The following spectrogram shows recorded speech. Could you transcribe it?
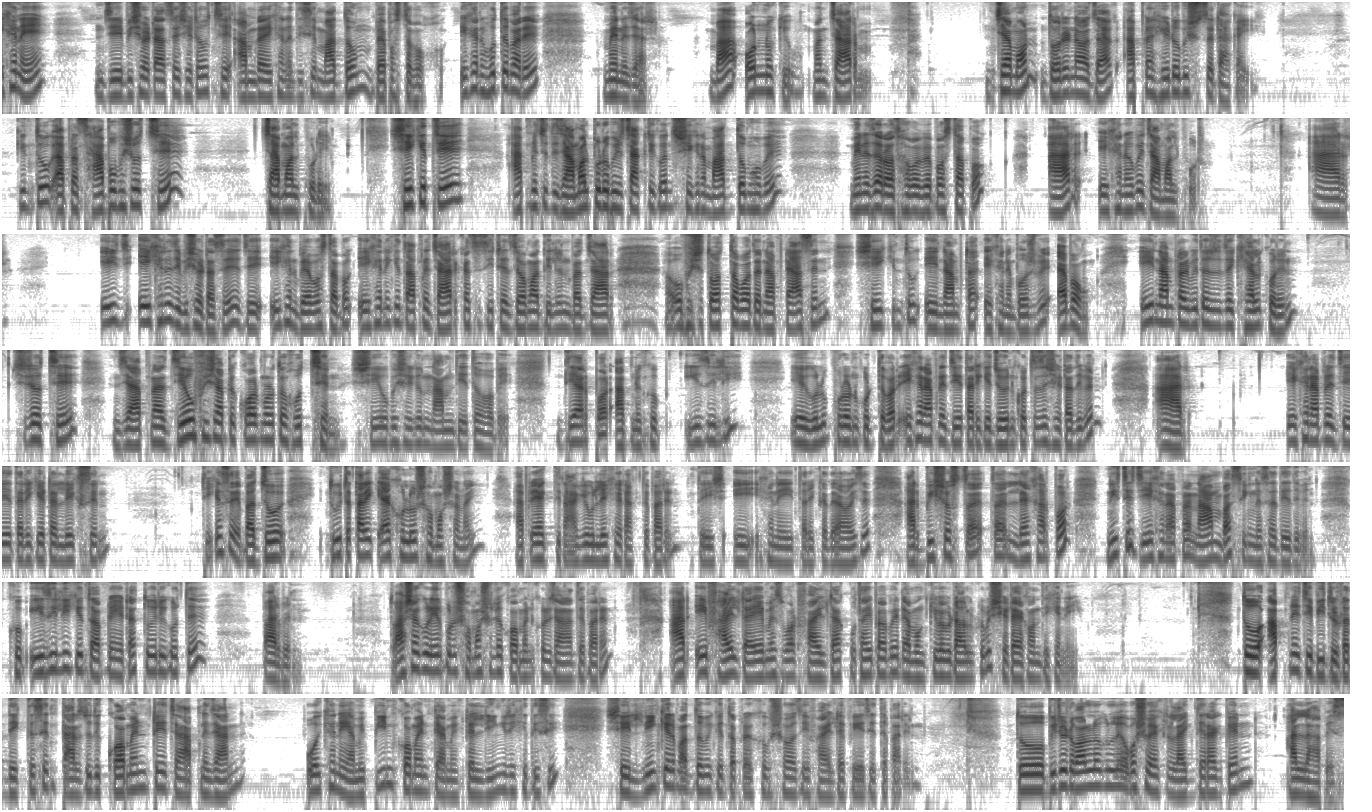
এখানে যে বিষয়টা আছে সেটা হচ্ছে, আমরা এখানে দিছি মাধ্যম ব্যবস্থাপক। এখানে হতে পারে ম্যানেজার বা অন্য কেউ মানে যার যেমন ধরে নেওয়া যাক, আপনার হেড অফিস হচ্ছে ঢাকায় কিন্তু আপনার সাব অফিস হচ্ছে জামালপুরে। সেই ক্ষেত্রে আপনি যদি জামালপুর অফিসে চাকরি করেন, সেখানে মাধ্যম হবে ম্যানেজার অথবা ব্যবস্থাপক, আর এখানে হবে জামালপুর। আর এই যে, এইখানে যে বিষয়টা আছে যে, এইখানে ব্যবস্থাপক, এইখানে কিন্তু আপনি যার কাছে চিঠি জমা দিলেন বা যার অফিসে তত্ত্বাবধানে আপনি আছেন, সেই কিন্তু এই নামটা এখানে বসবে এবং এই নামটার ভিতরে যদি খেয়াল করেন, সেটা হচ্ছে যে আপনার যে অফিসে আপনি কর্মরত হচ্ছেন, সেই অফিসে কিন্তু নাম দিতে হবে। দেওয়ার পর আপনি খুব ইজিলি এগুলো পূরণ করতে পারেন। এখানে আপনি যে তারিখে জয়েন করতেছেন সেটা দিবেন। আর এখানে আপনি যে তারিখে এটা লিখছেন ঠিক আছে? বা দুইটা তারিখ এক হলেও সমস্যা নাই। আপনি একদিন আগেও লিখে রাখতে পারেন। তো এই এই এখানে এই তারিখটা দেওয়া হয়েছে। আর বিশ্বস্ততা লেখার পর নিচে যে এখানে আপনার নাম বা সিগনেচার দিয়ে দেবেন। খুব ইজিলি কিন্তু আপনি এটা তৈরি করতে পারবেন। তো আশা করি এরপরে সমস্যা হলে কমেন্ট করে জানাতে পারেন। আর এই ফাইলটা এম এস ওয়ার্ড ফাইলটা কোথায় পাবেন এবং কীভাবে ডাউনলোড করবেন সেটা এখন দেখে নেই। তো আপনি যে ভিডিওটা দেখতেছেন, তার যদি কমেন্টে যা আপনি যান ওইখানে আমি পিন কমেন্টে আমি একটা লিঙ্ক রেখে দিছি। সেই লিঙ্কের মাধ্যমে কিন্তু আপনারা খুব সহজেই ফাইলটা পেয়ে যেতে পারেন। তো ভিডিওটা ভালো লাগলে অবশ্যই একটা লাইক দিয়ে রাখবেন। আল্লাহ হাফেজ।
